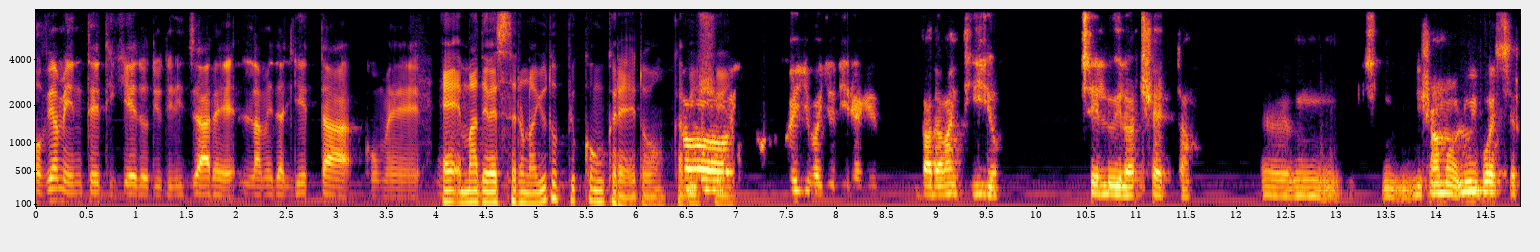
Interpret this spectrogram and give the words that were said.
ovviamente ti chiedo di utilizzare la medaglietta come eh, ma deve essere un aiuto più concreto capisci? No, gli voglio dire che vado avanti io se lui lo accetta ehm, diciamo lui può essere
